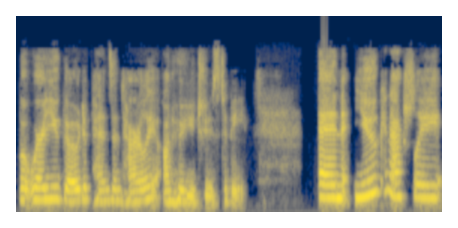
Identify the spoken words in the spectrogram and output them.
but where you go depends entirely on who you choose to be. And you can actually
